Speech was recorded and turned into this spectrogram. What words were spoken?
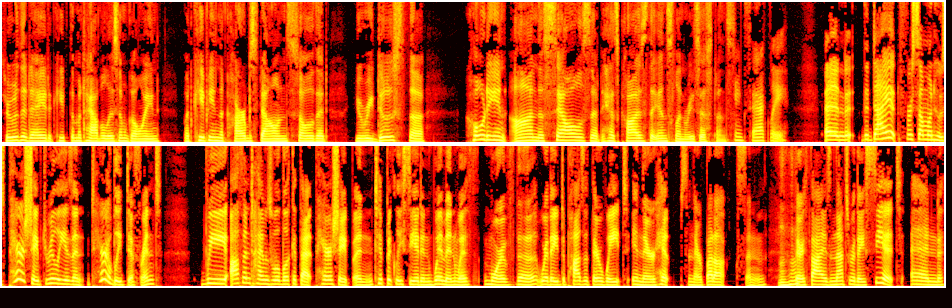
through the day to keep the metabolism going, but keeping the carbs down so that you reduce the coating on the cells that has caused the insulin resistance. Exactly. And the diet for someone who's pear shaped really isn't terribly different. We oftentimes will look at that pear shape and typically see it in women with more of the where they deposit their weight in their hips and their buttocks and their thighs, and that's where they see it. And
